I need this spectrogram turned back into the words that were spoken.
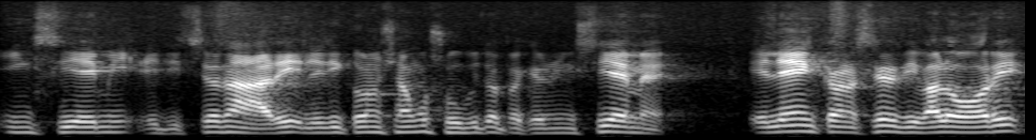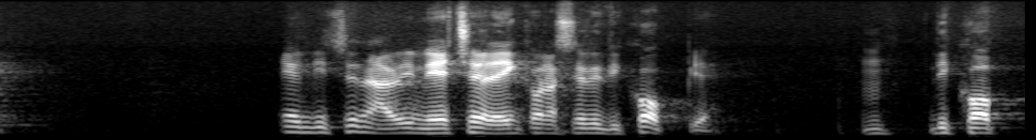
insiemi e dizionari, li riconosciamo subito perché un insieme elenca una serie di valori e un dizionario invece elenca una serie di coppie, hm? di, cop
